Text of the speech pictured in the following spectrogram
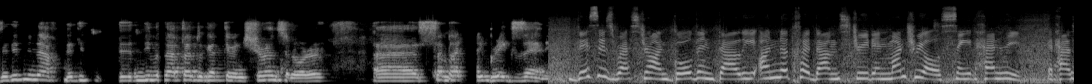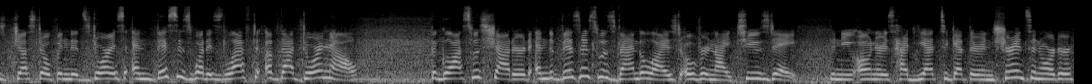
They didn't they didn't even have time to get their insurance in order. Uh, somebody breaks in. This is restaurant Golden Thali on Notre Dame Street in Montreal, St-Henri. It has just opened its doors, and this is what is left of that door now. The glass was shattered and the business was vandalized overnight Tuesday. The new owners had yet to get their insurance in order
